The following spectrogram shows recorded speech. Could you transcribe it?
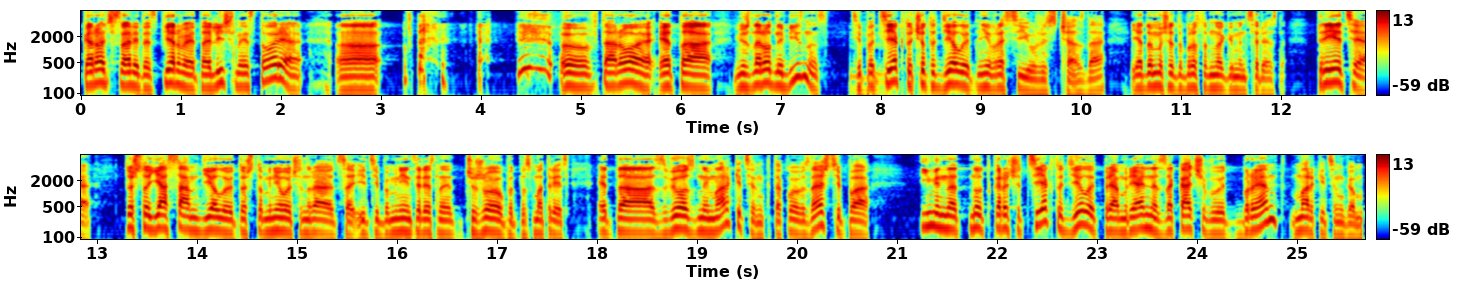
Короче, смотри, то есть первое — это личная история. э, Второе — это международный бизнес. Типа те, кто что-то делает не в России уже сейчас, да? Я думаю, что это просто многим интересно. Третье — то, что я сам делаю, то, что мне очень нравится, и, типа, мне интересно чужой опыт посмотреть, это звездный маркетинг, такой, вы знаешь, типа, именно, ну, короче, те, кто делает, прям реально закачивают бренд маркетингом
